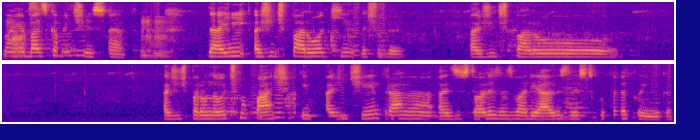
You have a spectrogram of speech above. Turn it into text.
Mas é Nossa. basicamente isso. É. Uhum. Daí a gente parou aqui, deixa eu ver. A gente parou. A gente parou na última parte e a gente ia entrar nas histórias das variáveis da escuta clínica.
